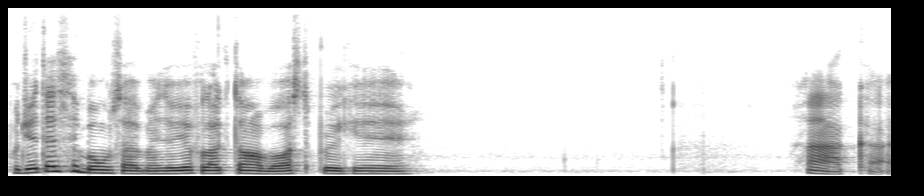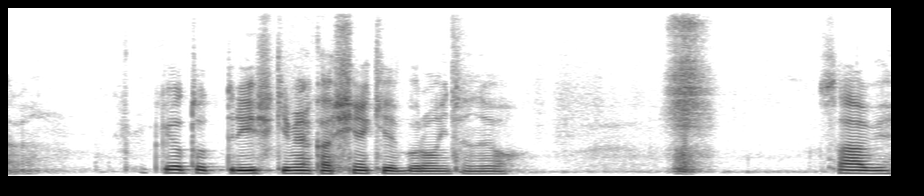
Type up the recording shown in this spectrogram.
Podia até ser bom, sabe? Mas eu ia falar que tá uma bosta porque. Ah, cara. Porque eu tô triste que minha caixinha quebrou, entendeu? Sabe?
